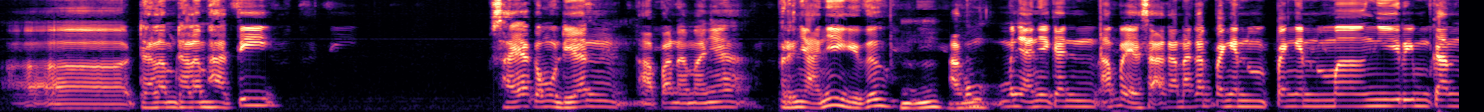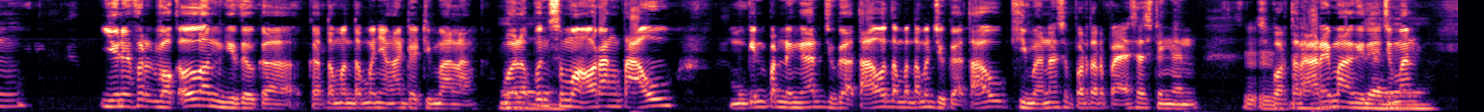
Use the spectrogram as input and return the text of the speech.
eh, dalam dalam hati saya kemudian apa namanya bernyanyi gitu Mm-mm. aku menyanyikan apa ya seakan-akan pengen pengen mengirimkan Never Walk Alone gitu ke ke teman-teman yang ada di Malang walaupun semua orang tahu mungkin pendengar juga tahu teman-teman juga tahu gimana supporter PSS dengan supporter Arema gitu ya Iya, cuman iya, iya.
